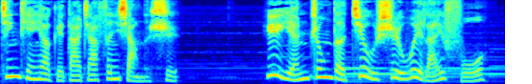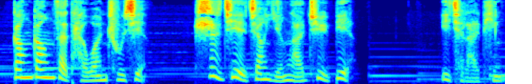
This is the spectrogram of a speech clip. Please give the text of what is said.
今天要给大家分享的是，预言中的救世未来佛刚刚在台湾出现，世界将迎来巨变。一起来听。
